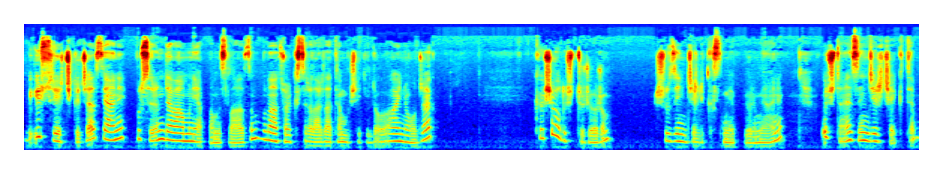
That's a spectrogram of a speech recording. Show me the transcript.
bir üst sıraya çıkacağız. Yani bu sıranın devamını yapmamız lazım. Bundan sonraki sıralar zaten bu şekilde o aynı olacak. Köşe oluşturuyorum. Şu zincirli kısmı yapıyorum yani. 3 tane zincir çektim.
